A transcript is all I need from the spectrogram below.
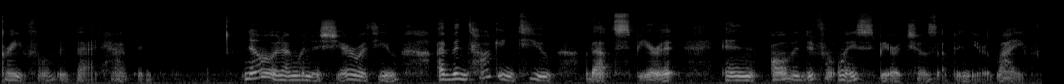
grateful that that happened. Now, what I want to share with you, I've been talking to you about spirit and all the different ways spirit shows up in your life.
